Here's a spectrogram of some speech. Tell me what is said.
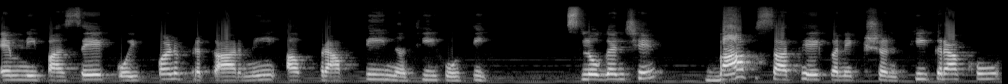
એમની પાસે કોઈ પણ પ્રકારની અપ્રાપ્તિ નથી હોતી. સ્લોગન છે બાપ સાથે કનેક્શન ઠીક રાખો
